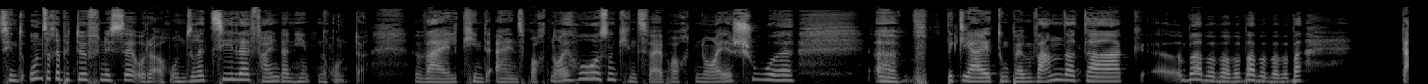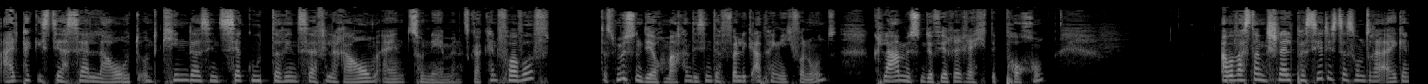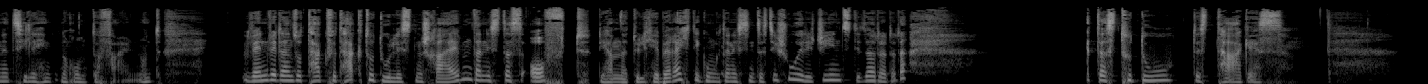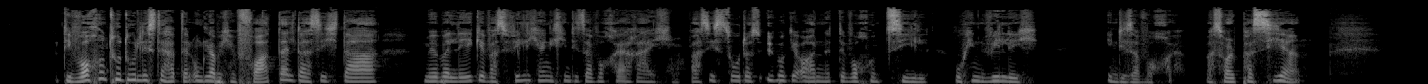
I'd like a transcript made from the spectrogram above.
sind unsere Bedürfnisse oder auch unsere Ziele fallen dann hinten runter, weil Kind 1 braucht neue Hosen, Kind 2 braucht neue Schuhe, äh, Begleitung beim Wandertag, der Alltag ist ja sehr laut und Kinder sind sehr gut darin, sehr viel Raum einzunehmen. Das ist gar kein Vorwurf. Das müssen die auch machen. Die sind ja völlig abhängig von uns. Klar müssen die auf ihre Rechte pochen. Aber was dann schnell passiert, ist, dass unsere eigenen Ziele hinten runterfallen. Und wenn wir dann so Tag für Tag To-Do-Listen schreiben, dann ist das oft, die haben natürliche Berechtigung, dann sind das die Schuhe, die Jeans, die da, da, da, da. Das To-Do des Tages die Wochen-To-Do-Liste hat den unglaublichen Vorteil, dass ich da mir überlege, was will ich eigentlich in dieser Woche erreichen? Was ist so das übergeordnete Wochenziel? Wohin will ich in dieser Woche? Was soll passieren?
